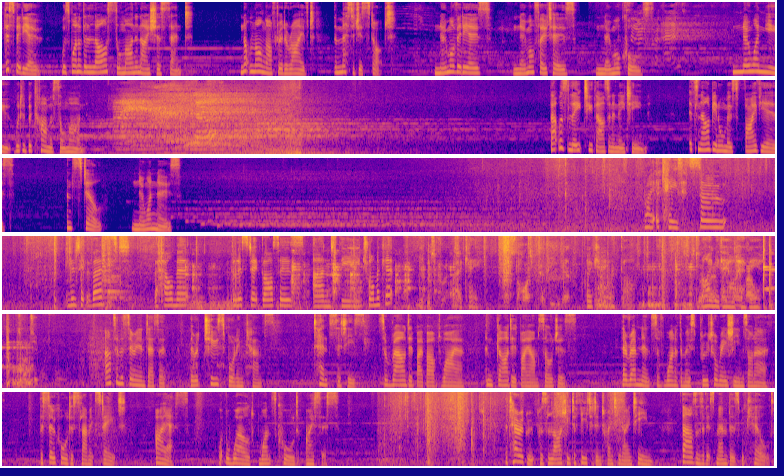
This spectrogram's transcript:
This video was one of the last Salmaan and Aisha sent. Not long after it arrived, the messages stopped. No more videos, no more photos, no more calls. No one knew what had become of Salmaan. That was late 2018. It's now been almost five years. And still, no one knows. Right, okay, so I'm going to take the vest, the helmet, the ballistic glasses, and the trauma kit. Yeah, that's correct. Right, okay. That's the highest protection you can get. Okay, oh god. Blimey, they are heavy. It's about 2.4. Out in the Syrian desert, there are two sprawling camps, tent cities surrounded by barbed wire and guarded by armed soldiers. They're remnants of one of the most brutal regimes on earth, the so called Islamic State, IS, what the world once called ISIS. The terror group was largely defeated in 2019. Thousands of its members were killed.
